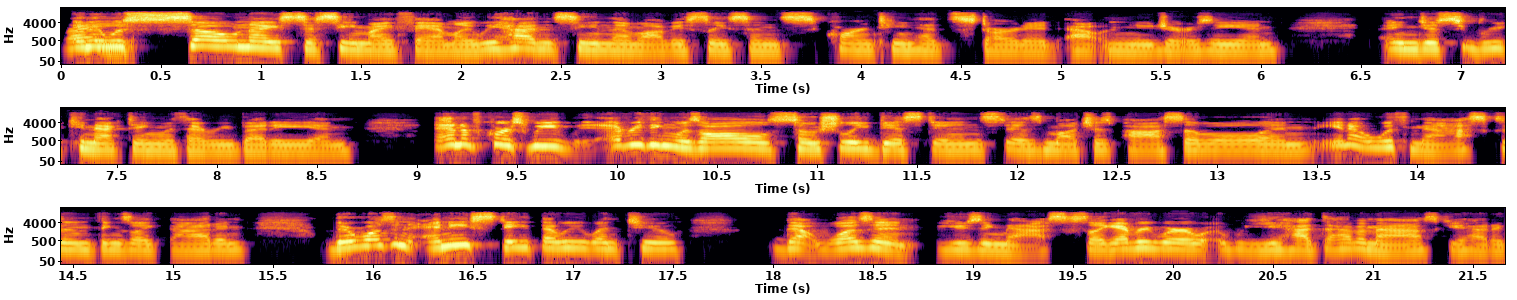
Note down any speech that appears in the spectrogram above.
Right. And it was so nice to see my family. We hadn't seen them obviously since quarantine had started out in New Jersey and and just reconnecting with everybody and and of course we everything was all socially distanced as much as possible and you know with masks and things like that and there wasn't any state that we went to that wasn't using masks like everywhere you had to have a mask you had to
